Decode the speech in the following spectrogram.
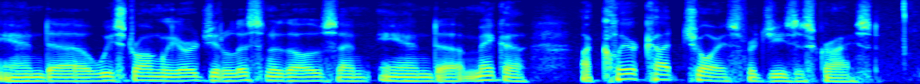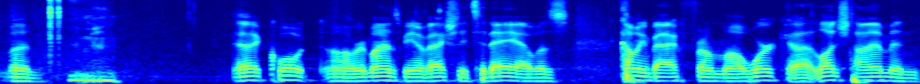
And uh, we strongly urge you to listen to those and and uh, make a, a clear cut choice for Jesus Christ. Amen. Amen. That quote uh, reminds me of actually today. I was coming back from uh, work at lunchtime, and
